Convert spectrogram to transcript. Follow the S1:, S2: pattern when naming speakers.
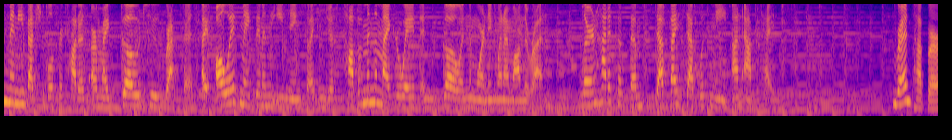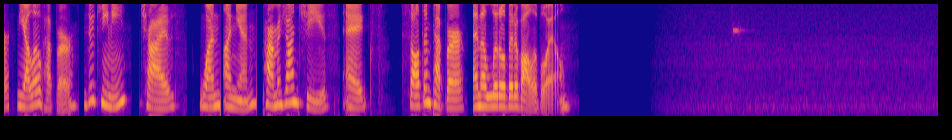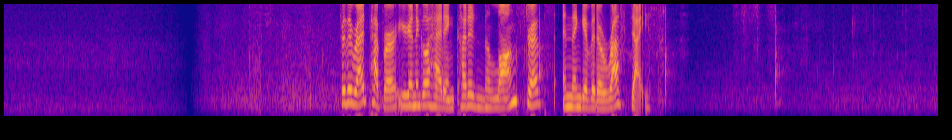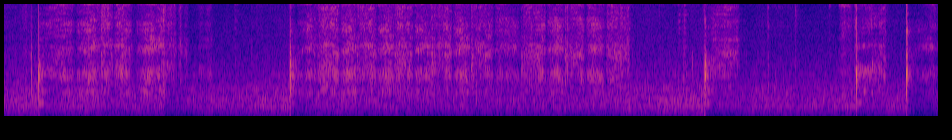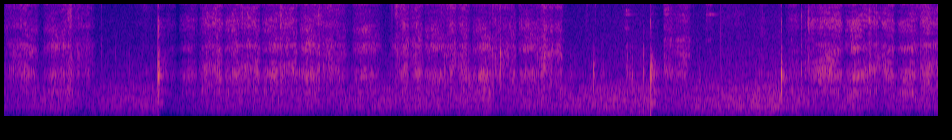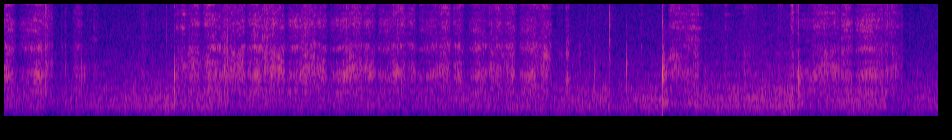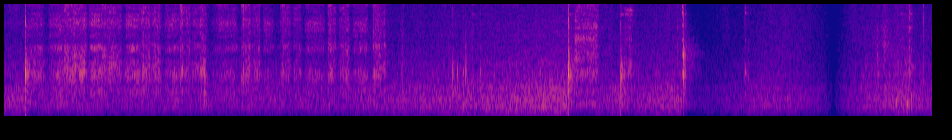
S1: my mini vegetable frittatas are my go-to breakfast. I always make them in the evening so I can just pop them in the microwave and go in the morning when I'm on the run. Learn how to cook them step by step with me on Appetites. Red pepper, yellow pepper, zucchini, chives, one onion, Parmesan cheese, eggs, salt and pepper, and a little bit of olive oil. For the red pepper, you're going to go ahead and cut it into long strips and then give it a rough dice.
